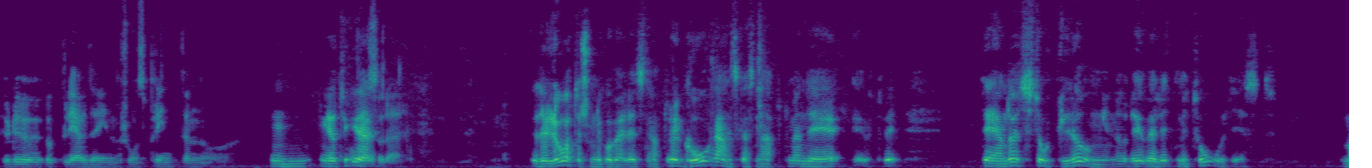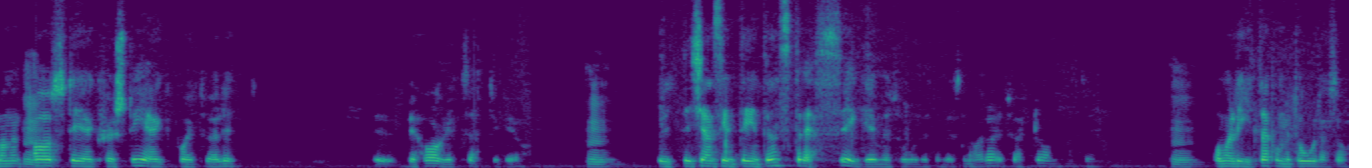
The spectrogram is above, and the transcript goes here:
hur du upplevde innovationssprinten och, mm, jag tycker och sådär. Det, det låter som det går väldigt snabbt och det går ganska snabbt men det är, det är ändå ett stort lugn och det är väldigt metodiskt. Man tar mm. steg för steg på ett väldigt behagligt sätt tycker jag. Mm. Det känns inte, inte en stressig metod utan det är snarare tvärtom. Mm. Om man litar på metoden så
